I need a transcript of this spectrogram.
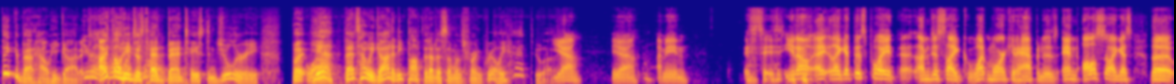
think about how he got it. Like, I "Oh thought he my just had bad taste in jewelry. But Wow. yeah, that's how he got it. He popped it out of someone's front grill. He had to. Uh, Yeah, yeah. I mean, it's, it's- you know, I, like at this point, uh, I'm just like, what more could happen to this? And also, I guess the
